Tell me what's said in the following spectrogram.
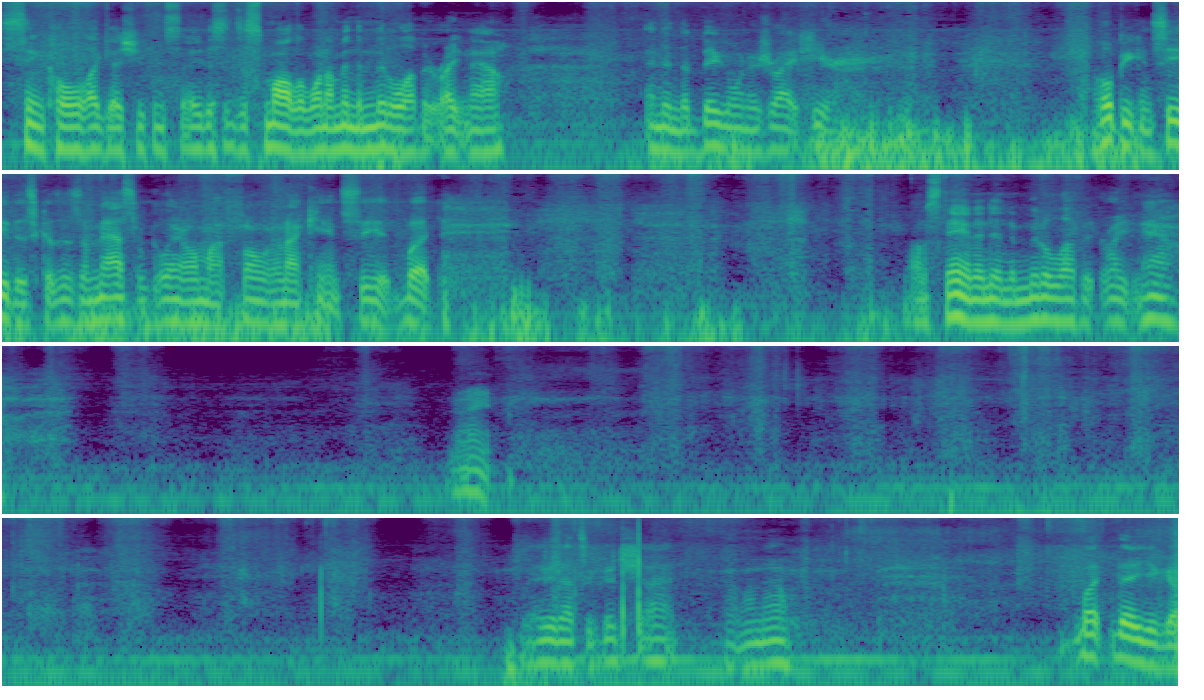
sinkhole, I guess you can say. This is the smaller one. I'm in the middle of it right now. And then the big one is right here. I hope you can see this because there's a massive glare on my phone and I can't see it, but I'm standing in the middle of it right now. Right. Maybe that's a good shot. I don't know. But there you go.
